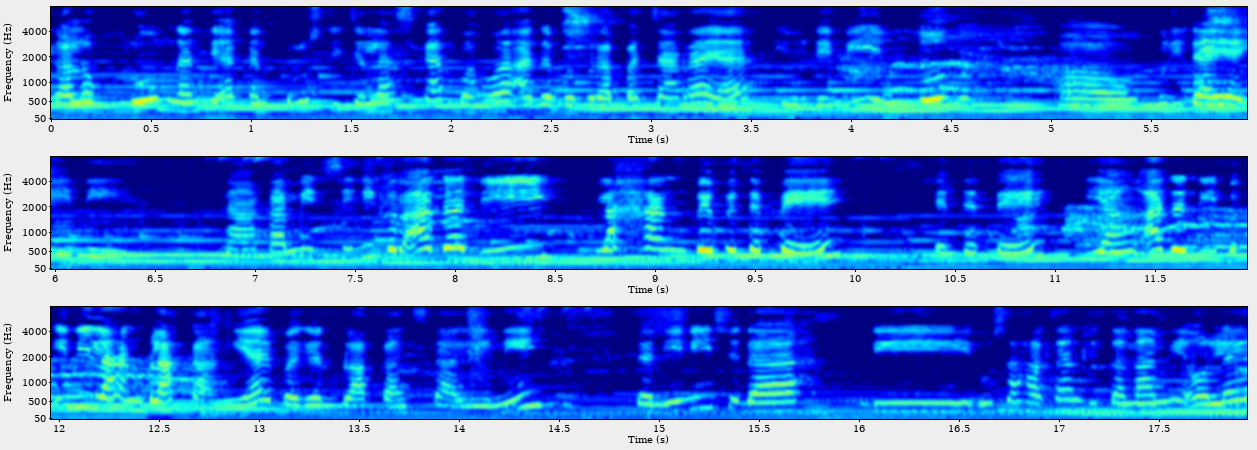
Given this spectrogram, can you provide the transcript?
kalau belum nanti akan terus dijelaskan bahwa ada beberapa cara ya Ibu Debi untuk uh, budidaya ini. Nah kami di sini berada di lahan BPTP NTT yang ada di ini lahan belakang ya bagian belakang sekali ini dan ini sudah diusahakan ditanami oleh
